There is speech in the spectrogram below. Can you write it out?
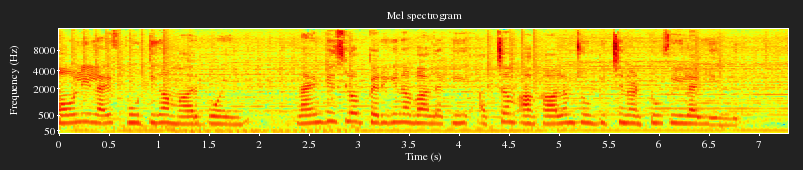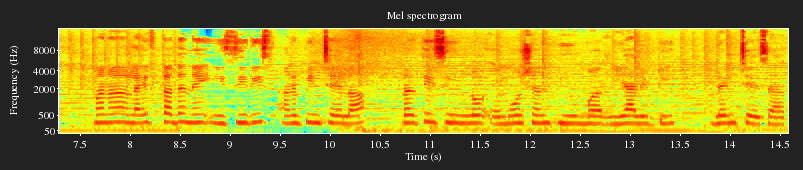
మౌలి లైఫ్ పూర్తిగా మారిపోయింది. నైంటీస్లో పెరిగిన వాళ్ళకి అచ్చం ఆ కాలం చూపించినట్టు ఫీల్ అయ్యింది. మన లైఫ్ కథనే ఈ సిరీస్ అనిపించేలా ప్రతి సీన్లో ఎమోషన్ హ్యూమర్ రియాలిటీ బ్లెండ్ చేశారు.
